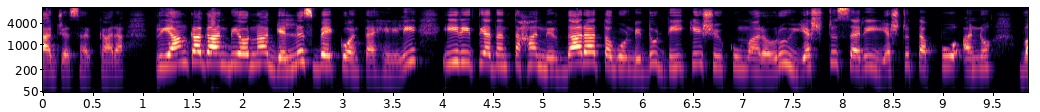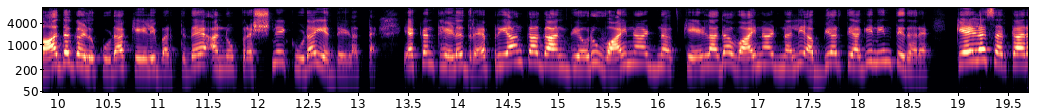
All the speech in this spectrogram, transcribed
ರಾಜ್ಯ ಸರ್ಕಾರ. ಪ್ರಿಯಾಂಕಾ ಗಾಂಧಿ ಅವ್ರನ್ನ ಗೆಲ್ಲಿಸ್ಬೇಕು ಅಂತ ಹೇಳಿ ಈ ರೀತಿಯಾದಂತಹ ನಿರ್ಧಾರ ತಗೊಂಡಿದ್ದು ಡಿ ಕೆ ಶಿವಕುಮಾರ್ ಅವರು. ಎಷ್ಟು ಸರಿ, ಎಷ್ಟು ತಪ್ಪು ಅನ್ನೋ ವಾದಗಳು ಕೂಡ ಕೇಳಿ ಬರ್ತಿದೆ ಅನ್ನೋ ಪ್ರಶ್ನೆ ಕೂಡ ಎದ್ದೇಳತ್ತೆ. ಯಾಕಂತ ಹೇಳಿದ್ರೆ ಪ್ರಿಯಾಂಕಾ ಗಾಂಧಿ ಅವರು ವಾಯ್ನಾಡ್ನ ಕೇರಳದ ವಾಯ್ನಾಡ್ನಲ್ಲಿ ಅಭ್ಯರ್ಥಿಯಾಗಿ ನಿಂತಿದ್ದಾರೆ. ಕೇರಳ ಸರ್ಕಾರ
